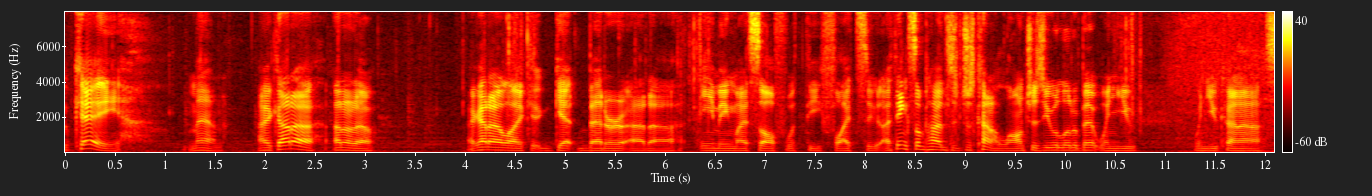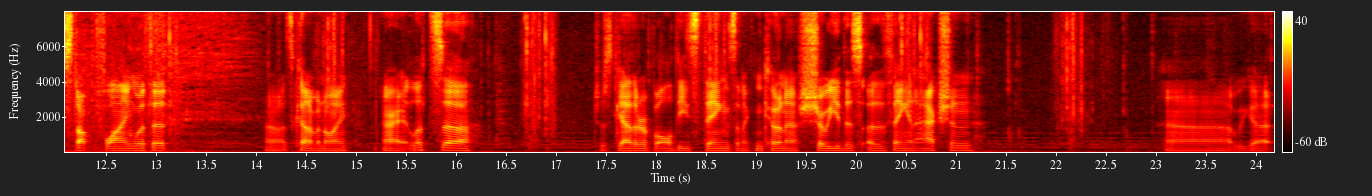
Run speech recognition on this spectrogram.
Okay, man, I gotta, I don't know. I gotta like get better at uh, aiming myself with the flight suit. I think sometimes it just kind of launches you a little bit when you, when you kind of stop flying with it. Know, it's kind of annoying. All right, let's uh, just gather up all these things and I can kind of show you this other thing in action. Uh, we got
